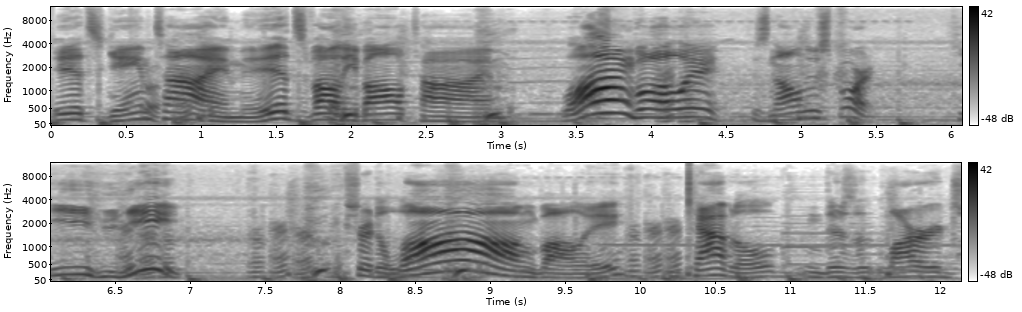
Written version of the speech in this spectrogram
It's game time. It's volleyball time. Long volley is not a new sport. Hee hee hee. Make sure to long volley. Capital. There's a large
